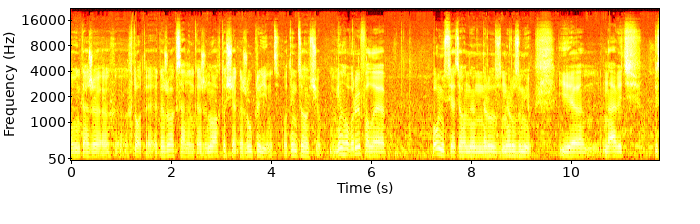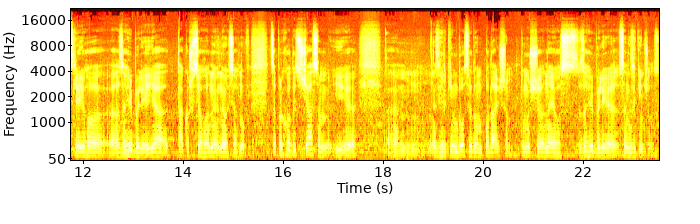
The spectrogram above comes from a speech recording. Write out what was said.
він каже, хто ти? Я кажу, Оксанин. Каже, ну а хто ще? Я кажу, українець. От він цього вчив. Він говорив, але повністю я цього не, не, роз, не розумів. І е, навіть після його е, загибелі я також всього не, не осягнув. Це приходить з часом і е, з гірким досвідом подальшим, тому що на його загибелі все не закінчилось.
